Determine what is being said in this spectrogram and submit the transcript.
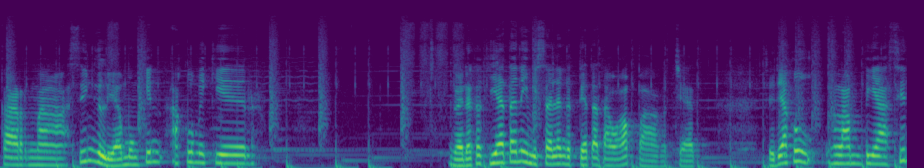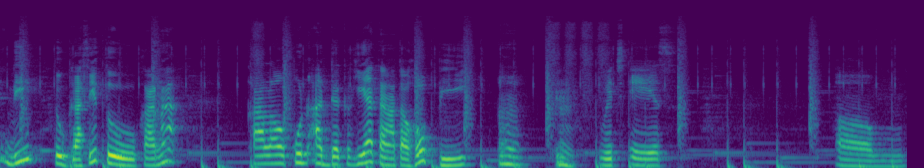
karena single ya, mungkin aku mikir nggak ada kegiatan nih, misalnya ngechat atau apa, ngechat. Jadi aku ngelampiasin di tugas itu, karena kalaupun ada kegiatan atau hobi, which is um,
